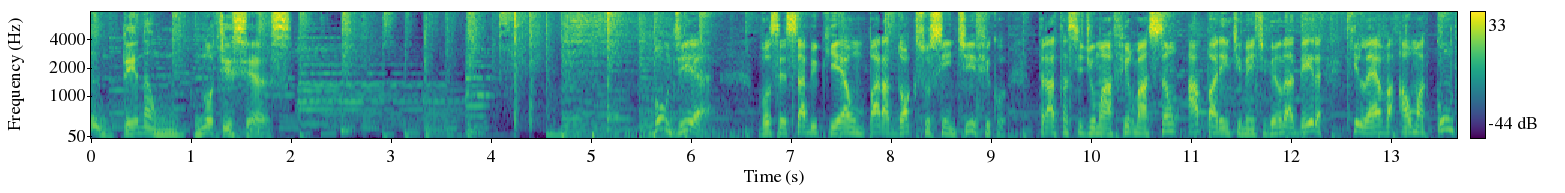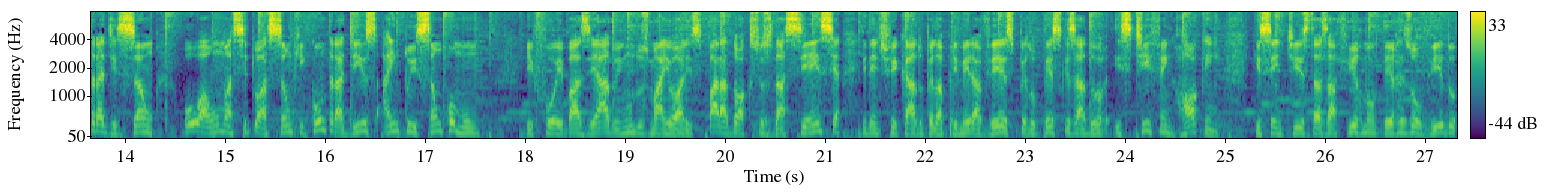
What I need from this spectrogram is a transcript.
Antena 1 Notícias. Bom dia! Você sabe o que é um paradoxo científico? Trata-se de uma afirmação aparentemente verdadeira que leva a uma contradição ou a uma situação que contradiz a intuição comum e foi baseado em um dos maiores paradoxos da ciência, identificado pela primeira vez pelo pesquisador Stephen Hawking, que cientistas afirmam ter resolvido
